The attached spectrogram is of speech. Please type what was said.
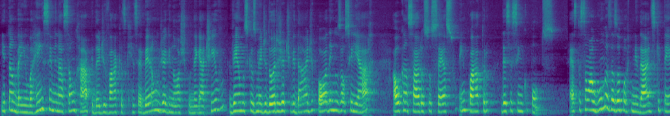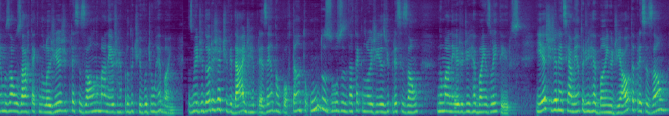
E também uma reinseminação rápida de vacas que receberam um diagnóstico negativo, vemos que os medidores de atividade podem nos auxiliar a alcançar o sucesso em quatro desses cinco pontos. Estas são algumas das oportunidades que temos ao usar tecnologias de precisão no manejo reprodutivo de um rebanho. Os medidores de atividade representam, portanto, um dos usos das tecnologias de precisão no manejo de rebanhos leiteiros. E este gerenciamento de rebanho de alta precisão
